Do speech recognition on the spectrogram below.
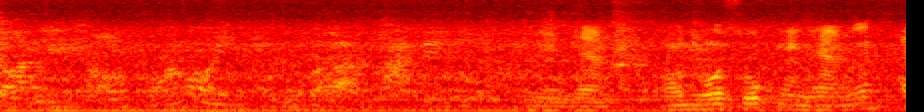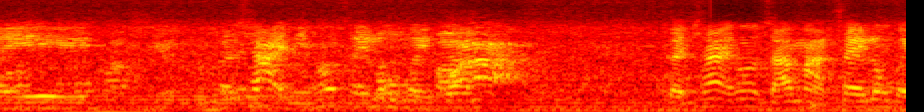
ตอนนี้เอาของเอาแข็งๆแห้งๆเอาหนูสุกแห้งๆเลยไอ้กระชายนี่เขาใส่ลงไปก่อนกระชายเขาสามารถใส่ลงไป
